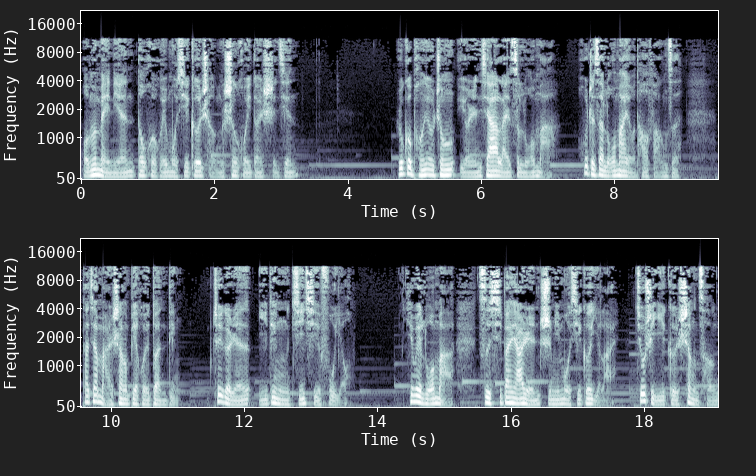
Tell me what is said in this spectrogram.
我们每年都会回墨西哥城生活一段时间。如果朋友中有人家来自罗马，或者在罗马有套房子，大家马上便会断定，这个人一定极其富有，因为罗马自西班牙人殖民墨西哥以来，就是一个上层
